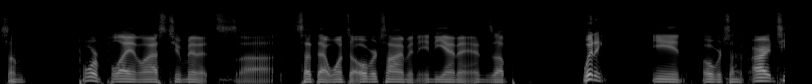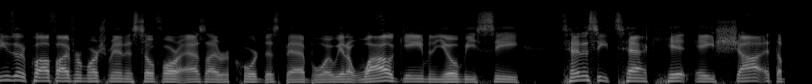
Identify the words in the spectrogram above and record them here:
some poor play in the last two minutes uh, set that one to overtime, and Indiana ends up winning in overtime. All right, teams that have qualified for March Madness so far as I record this bad boy. We had a wild game in the OVC. Tennessee Tech hit a shot at the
